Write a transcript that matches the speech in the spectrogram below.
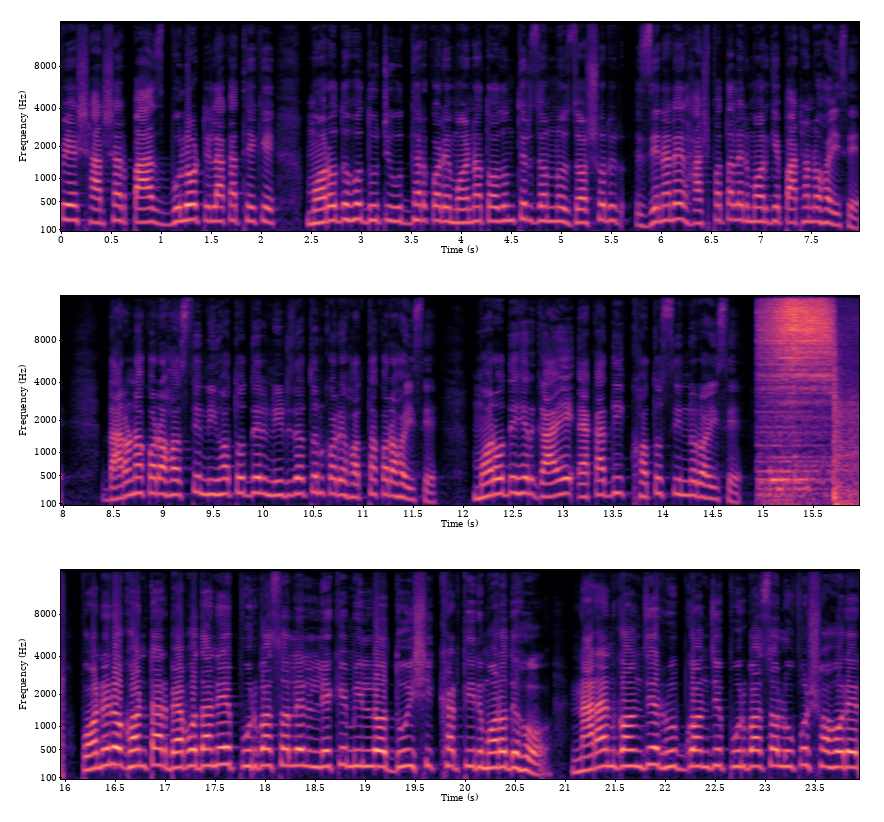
পেয়ে সারসার পাঁচ বুলট এলাকা থেকে মরদেহ দুটি উদ্ধার করে ময়নাতদন্তের জন্য যশোর জেনারেল হাসপাতালের মর্গে পাঠানো হয়েছে। ধারণা করা হচ্ছে নিহতদের নির্যাতন করে হত্যা করা হয়েছে। মরদেহের গায়ে একাধিক ক্ষতচিহ্ন রয়েছে। পনেরো ঘণ্টার ব্যবধানে পূর্বাচলের লেকে মিলল দুই শিক্ষার্থীর মরদেহ। নারায়ণগঞ্জের রূপগঞ্জে পূর্বাচল উপশহরের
